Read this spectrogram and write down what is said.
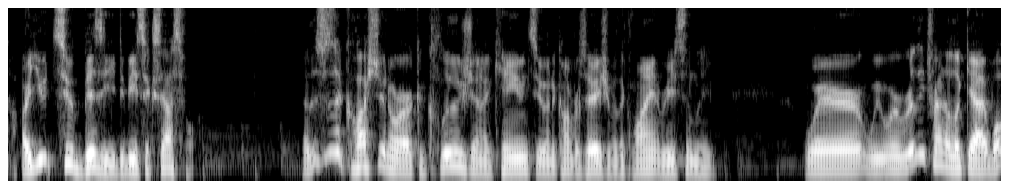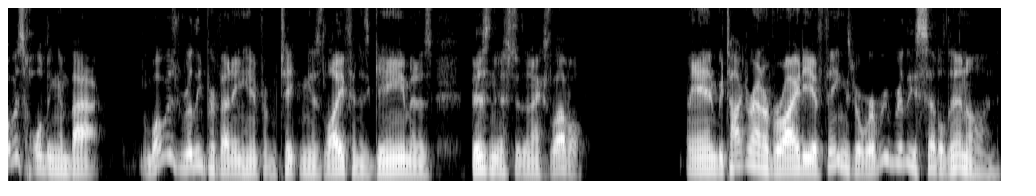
Are you too busy to be successful? Now, this is a question or a conclusion I came to in a conversation with a client recently where we were really trying to look at what was holding him back and what was really preventing him from taking his life and his game and his business to the next level. And we talked around a variety of things, but where we really settled in on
